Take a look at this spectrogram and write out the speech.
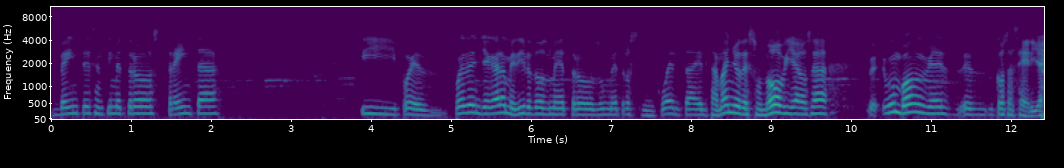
20 centímetros, 30. Y pues pueden llegar a medir 2 metros, 1 metro 50, el tamaño de su novia, o sea, un bong es, es cosa seria.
